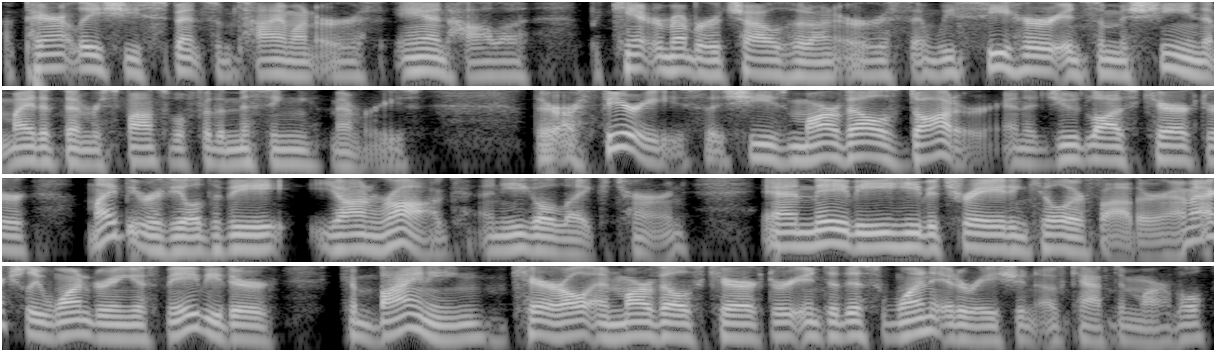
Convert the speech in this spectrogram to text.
Apparently, she spent some time on Earth and Hala, but can't remember her childhood on Earth, and we see her in some machine that might have been responsible for the missing memories. There are theories that she's Mar-Vell's daughter and that Jude Law's character might be revealed to be Yon-Rogg, an eagle like turn. And maybe he betrayed and killed her father. I'm actually wondering if maybe they're combining Carol and Mar-Vell's character into this one iteration of Captain Marvel,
